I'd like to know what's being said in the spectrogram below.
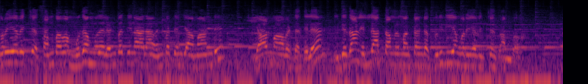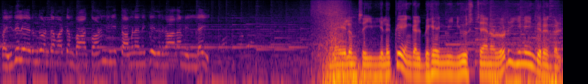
உரைய வச்ச சம்பவம் முத முதல் எண்பத்தி நாலாம் எண்பத்தஞ்சாம் ஆண்டு யாழ் மாவட்டத்தில். இதுதான் எல்லா தமிழ் மக்களோட குருதிய முறைய வச்ச சம்பவம். இப்ப இதுல இருந்து ஒன்றை மட்டும் பார்க்கணும். இனி தமிழனுக்கு எதிர்காலம் இல்லை. மேலும் செய்திகளுக்கு எங்கள் பிஹேன்மி நியூஸ் சேனலோடு இணைந்திருங்கள்.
